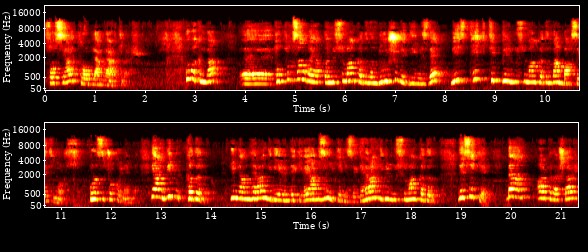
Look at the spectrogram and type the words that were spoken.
sosyal problemler türer. Bu bakımdan e, toplumsal hayatta Müslüman kadının duruşu dediğimizde biz tek tip bir Müslüman kadından bahsetmiyoruz. Burası çok önemli. Yani bir kadın, dünyanın herhangi bir yerindeki veya bizim ülkemizdeki herhangi bir Müslüman kadın dese ki arkadaşlar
